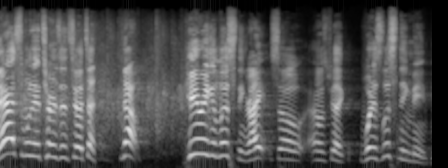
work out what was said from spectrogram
That's when it turns into a 10. Now, hearing and listening, right? So I was like, what does listening mean?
